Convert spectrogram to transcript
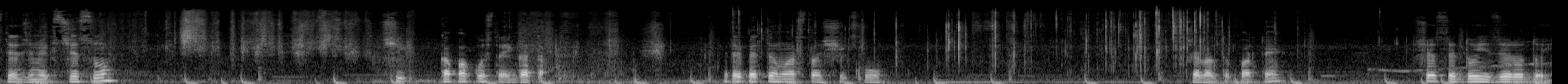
Stergem excesul și capacul ăsta e gata. Repetăm asta și cu cealaltă parte. 6202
